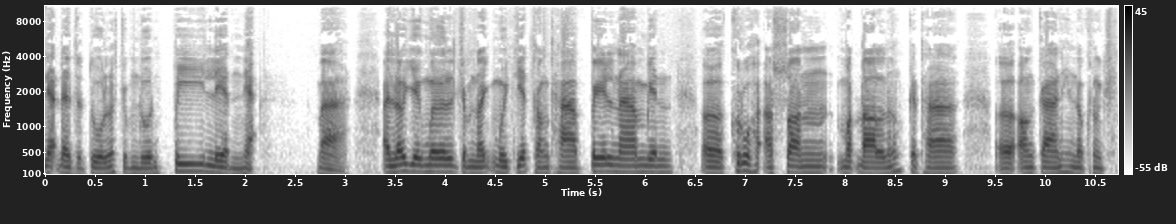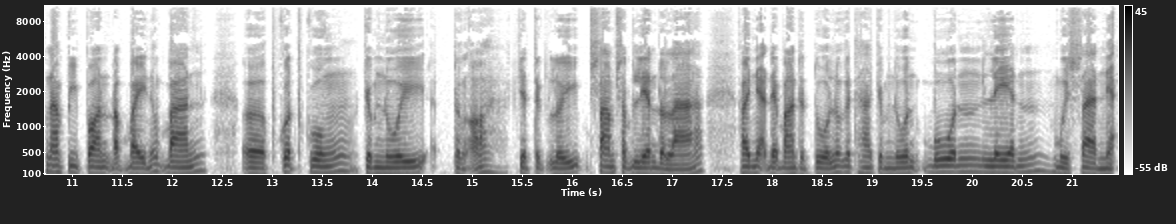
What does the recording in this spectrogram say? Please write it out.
អ្នកដែលទទួលនោះចំនួន2លានអ្នកបាទឥឡូវយើងមើលចំណុចមួយទៀតថងថាពេលណាមានគ្រោះអាសន្នមកដល់នោះគឺថា អង្គការនេះនៅក្នុងឆ្នាំ2013នោះបានផ្គត់ផ្គង់ជំនួយទាំងអស់ជាទឹកលុយ30លានដុល្លារហើយអ្នកដែលបានទទួលនោះគឺថាចំនួន4លាន1សែនអ្នក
